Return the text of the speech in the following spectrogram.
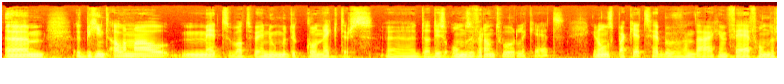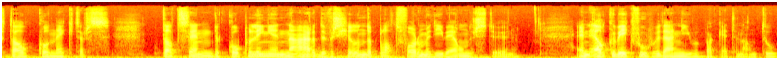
Um, het begint allemaal met wat wij noemen de connectors. Uh, dat is onze verantwoordelijkheid. In ons pakket hebben we vandaag een vijfhonderdtal connectors. Dat zijn de koppelingen naar de verschillende platformen die wij ondersteunen. En elke week voegen we daar nieuwe pakketten aan toe.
